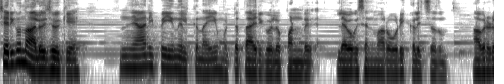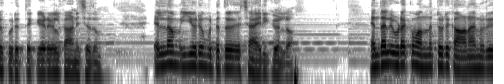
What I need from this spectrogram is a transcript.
ശരിക്കും ഒന്ന് ആലോചിച്ച് നോക്കിയേ. ഞാനിപ്പോൾ ഈ നിൽക്കുന്ന ഈ മുറ്റത്തായിരിക്കുമല്ലോ പണ്ട് ലവകുശന്മാർ ഓടിക്കളിച്ചതും അവരുടെ കുരുത്തക്കേടുകൾ കാണിച്ചതും എല്ലാം ഈ ഒരു മുറ്റത്ത് വെച്ചായിരിക്കുമല്ലോ. എന്തായാലും ഇവിടെയൊക്കെ വന്നിട്ടൊരു കാണാനൊരു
